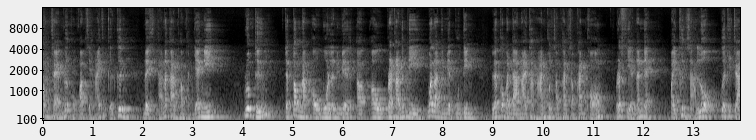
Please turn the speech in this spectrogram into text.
ซ่อมแซมเรื่องของความเสียหายที่เกิดขึ้น ในสถานการณ์ความขัดแย้งนี้ รวมถึงจะต้องนำเอาวลาดิเมียเอาเอาประธานาธิบดีวลาดิเมียร์ปูติน แล้วก็บรรดานายทหารคนสำคัญสำคัญของรัสเซียนั้นเนี่ยไปขึ้นศาลโลกเพื่อที่จะ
